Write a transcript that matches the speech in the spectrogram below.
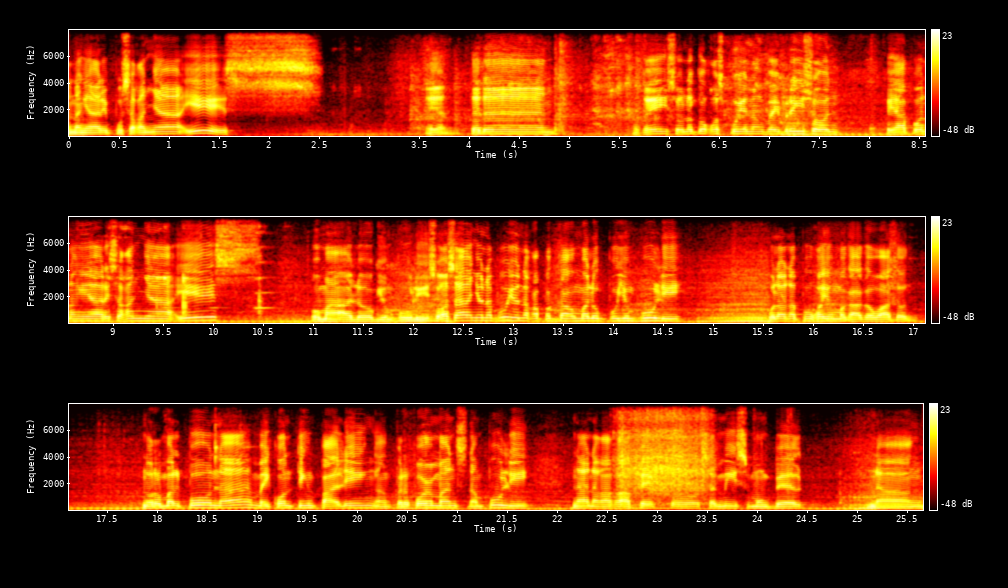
Ang nangyayari po sa kanya is, ayan, tadan! Okay, so nagkukos po yan ng vibration. Kaya po ang nangyayari sa kanya is, umaalog yung pulley. So, asahan nyo na po yun na kapag ka umalog po yung pulley, wala na po kayong magagawa doon. Normal po na may konting paling ang performance ng pulley na nakakaapekto sa mismong belt ng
